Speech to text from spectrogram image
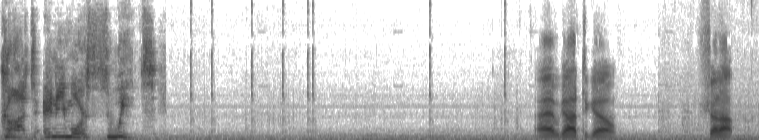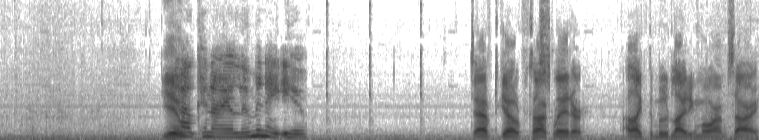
Got any more sweets? I've got to go. Shut up. You. How can I illuminate you? I have to go. Talk later. I like the mood lighting more. I'm sorry.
